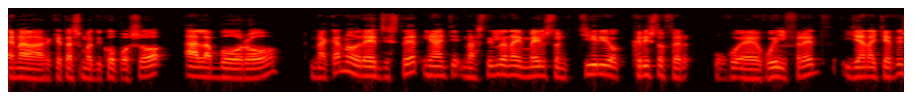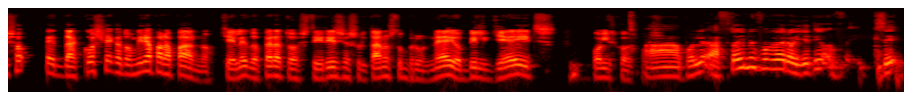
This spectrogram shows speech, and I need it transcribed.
ένα αρκετά σημαντικό ποσό, αλλά μπορώ να κάνω register για να, να στείλω ένα email στον κύριο Christopher ε, Wilfred για να κερδίσω 500 εκατομμύρια παραπάνω. Και λέει εδώ πέρα το στηρίζει ο Σουλτάνος του Μπρουνέι, ο Bill Gates, πολλοί κόσμος. Α, πολύ... Αυτό είναι φοβερό γιατί ξέ...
